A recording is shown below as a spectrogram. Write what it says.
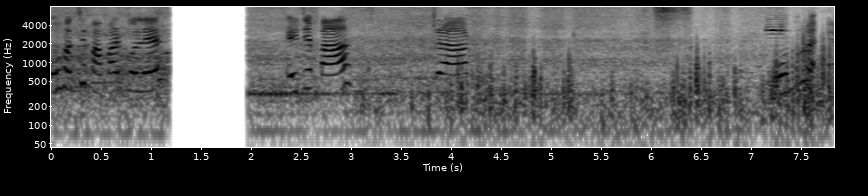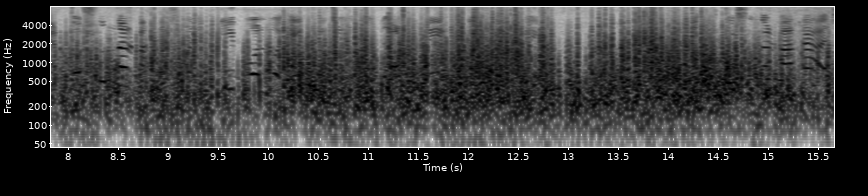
ও হচ্ছে পাপার কোলে এই যে বাস ট্রাক বন্ধুরা, এত সুন্দর বাতাস মানে কি বলব? এই প্রচণ্ড গরমে এত সুন্দর বাতাস,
